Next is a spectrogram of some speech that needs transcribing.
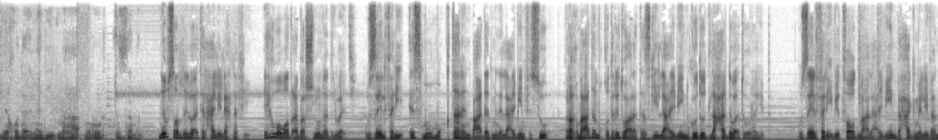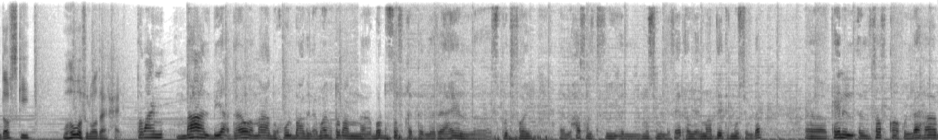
بياخدها النادي مع مرور الزمن. نوصل للوقت الحالي اللي إحنا فيه. إيه هو وضع برشلونة دلوقتي؟ وازاي الفريق اسمه مقترن بعدد من اللاعبين في السوق رغم عدم قدرته على تسجيل لاعبين جدد لحد وقت قريب؟ وازاي الفريق بيتفاوض مع لاعبين بحجم ليفاندوفسكي وهو في الوضع الحالي؟ طبعا مع البيع ده ومع دخول بعض الأموال وطبعا برضو صفقة الرعايه سبوتيفاي اللي حصلت في الموسم اللي فات أو يعني مع بداية الموسم ده آه، كان ال- الصفقة كلها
